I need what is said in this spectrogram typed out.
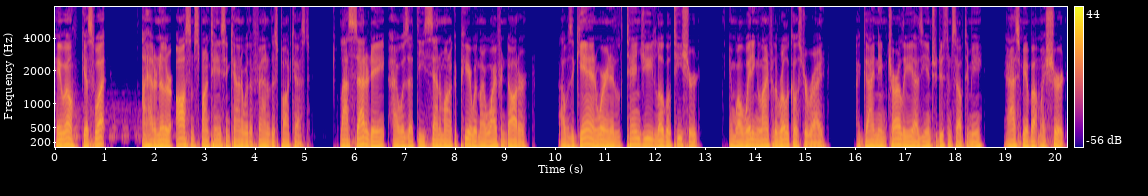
Hey, well, guess what? I had another awesome spontaneous encounter with a fan of this podcast. Last Saturday, I was at the Santa Monica Pier with my wife and daughter. I was again wearing a 10G logo t shirt, and while waiting in line for the roller coaster ride, a guy named Charlie, as he introduced himself to me, asked me about my shirt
